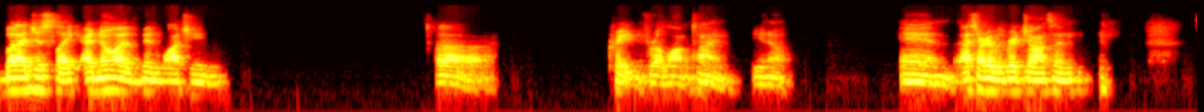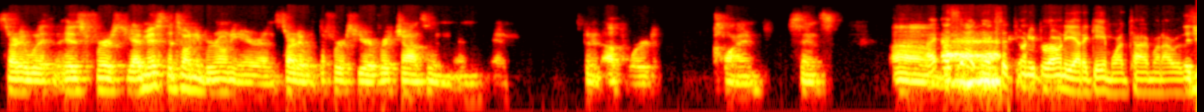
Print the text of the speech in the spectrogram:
But I just like I know I've been watching uh Creighton for a long time, you know. And I started with Rick Johnson, started with his first year. I missed the Tony Barone era and started with the first year of Rick Johnson and, and it's been an upward climb since. Um, I, I, sat next to Tony Barone at a game one time when I was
